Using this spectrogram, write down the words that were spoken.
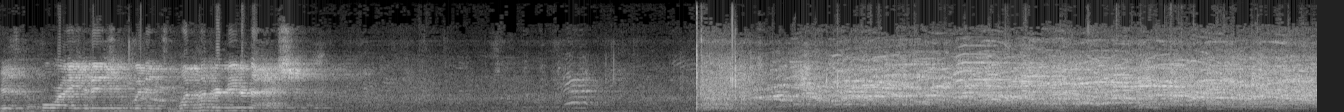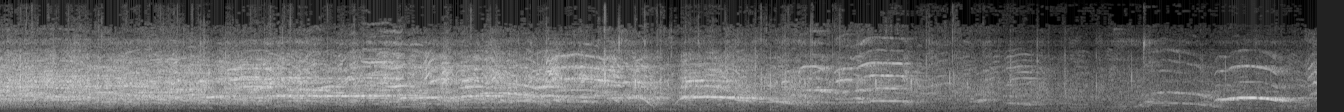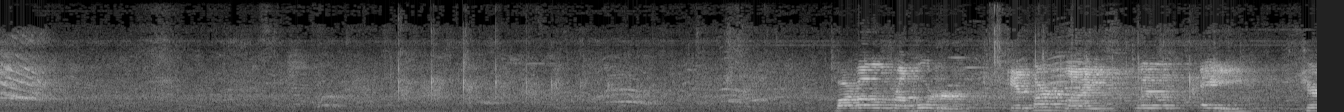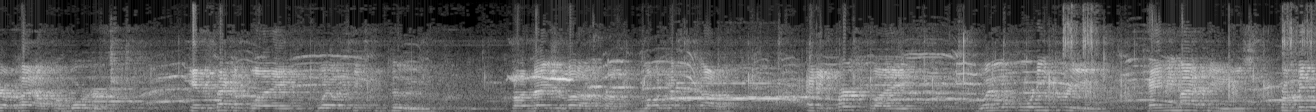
This is the 4A Division Women's 100 meter dash. Barlow from Borger in third place, 1280. Shara Powell from Borger in second place, 1262. Rondasia Love from Los Estacado. And in first place, 1243, Tammy Matthews from Big.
